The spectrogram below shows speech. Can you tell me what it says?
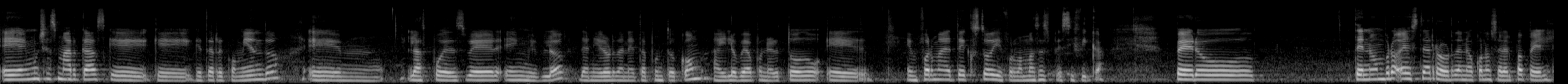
Eh, hay muchas marcas que, que, te recomiendo. Em, las puedes ver en mi blog, danielordaneta.com. Ahí lo voy a poner todo eh, en forma de texto y de forma más específica. Pero te nombro este error de no conocer el papel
